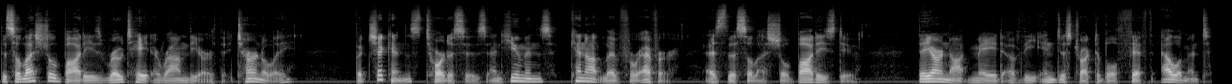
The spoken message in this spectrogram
The celestial bodies rotate around the earth eternally, but chickens, tortoises, and humans cannot live forever, as the celestial bodies do. They are not made of the indestructible fifth element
